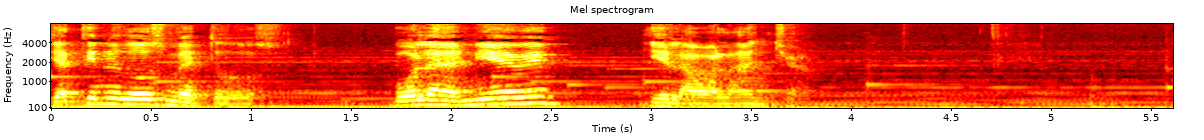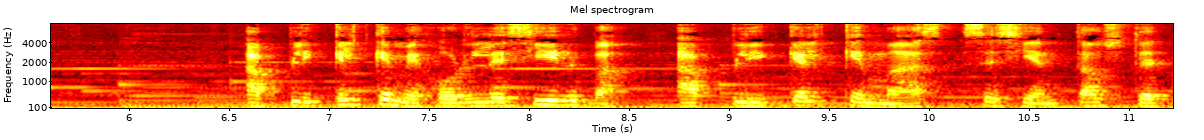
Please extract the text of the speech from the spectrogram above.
Ya tiene dos métodos. Bola de nieve y el avalancha. Aplique el que mejor le sirva. Aplique el que más se sienta usted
